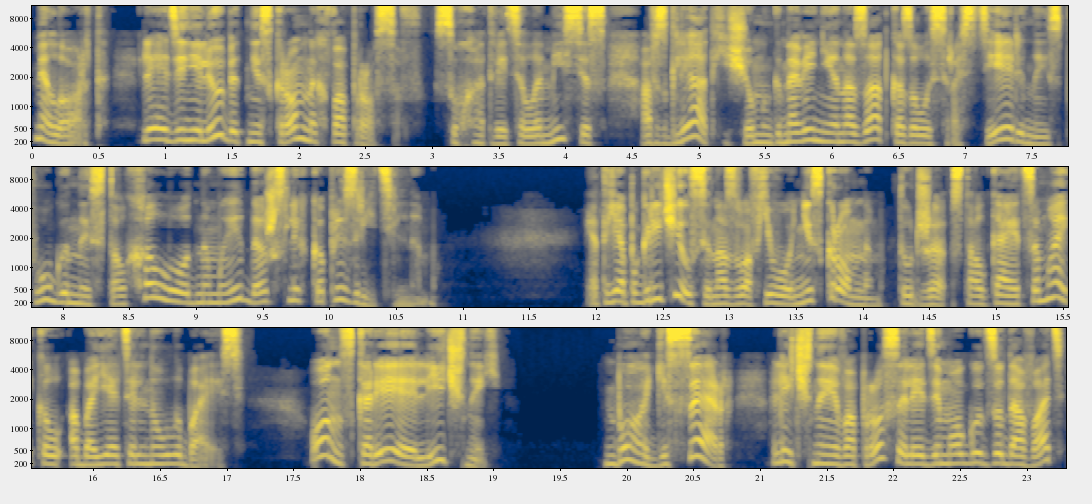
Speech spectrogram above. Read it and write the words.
«Милорд, «Леди не любят нескромных вопросов», — сухо ответила миссис, а взгляд еще мгновение назад казалось растерянный, испуганный, стал холодным и даже слегка презрительным. «Это я погорячился, назвав его нескромным», — тут же столкается Майкл, обаятельно улыбаясь. «Он скорее личный». «Боги, сэр, личные вопросы леди могут задавать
